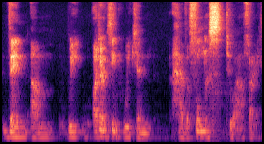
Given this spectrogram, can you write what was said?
then um, we I don't think we can have a fullness to our faith.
